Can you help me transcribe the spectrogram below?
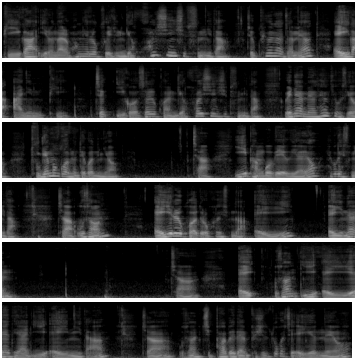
B가 일어날 확률을 구해주는 게 훨씬 쉽습니다. 즉 표현하자면 A가 아닌 B, 즉 이것을 구하는 게 훨씬 쉽습니다. 왜냐하면 생각해 보세요. 두 개만 구하면 되거든요. 자, 이 방법에 의하여 해보겠습니다. 자, 우선 A를 구하도록 하겠습니다. A, A는 자, A 우선 이 A에 대한 이 A입니다. 자, 우선 집합에 대한 표시도 똑같이 A였네요.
